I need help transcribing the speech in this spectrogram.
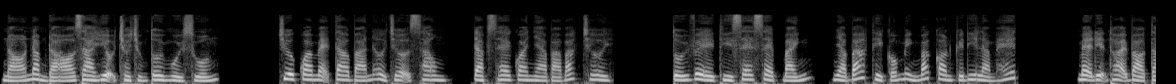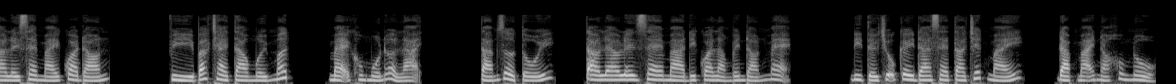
Nó nằm đó ra hiệu cho chúng tôi ngồi xuống. Trưa qua mẹ tao bán ở chợ xong, đạp xe qua nhà bà bác chơi. Tối về thì xe xẹp bánh, nhà bác thì có mình bác con cái đi làm hết. Mẹ điện thoại bảo tao lấy xe máy qua đón. Vì bác trai tao mới mất, mẹ không muốn ở lại. 8 giờ tối, tao leo lên xe mà đi qua làng bên đón mẹ đi tới chỗ cây đa xe tao chết máy, đạp mãi nó không nổ.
